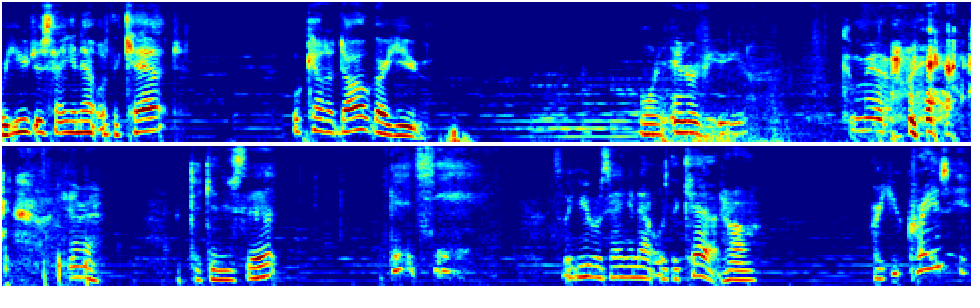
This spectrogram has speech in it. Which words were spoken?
were you just hanging out with the cat? What kind of dog are you? I want to interview you. Come here. Come here. Okay, can you sit? Good sit. So you was hanging out with the cat, huh? Are you crazy?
